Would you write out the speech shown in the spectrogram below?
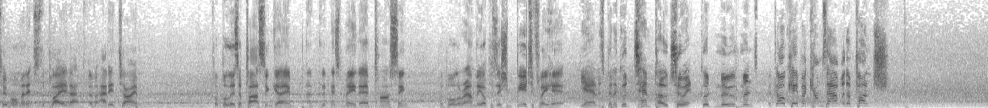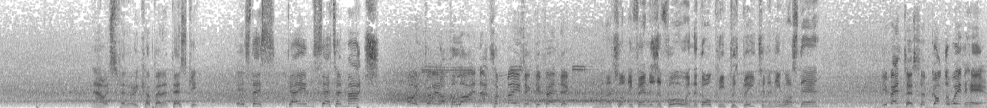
Two more minutes to play, that of added time. Football is a passing game, and goodness me, they're passing the ball around the opposition beautifully here. Yeah, there's been a good tempo to it, good movement. The goalkeeper comes out with a punch. Now it's Federico Bernardeschi. Is this game set and match? Oh, he's got it off the line. That's amazing defending. Oh, that's what defenders are for when the goalkeeper's beaten, and he was there. Juventus have got the win here.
